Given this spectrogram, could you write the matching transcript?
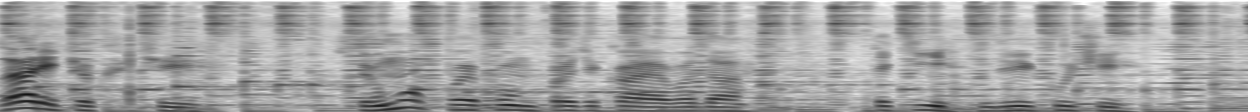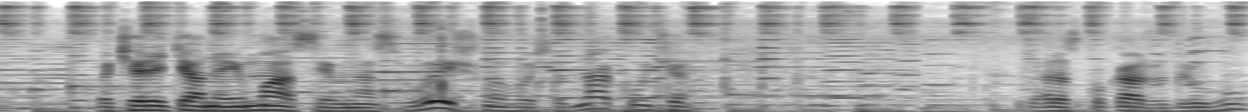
зарічок чи струмок, по якому протікає вода. Такі дві кучі очеретяної маси в нас вийшло. Ось одна куча. Зараз покажу другу.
